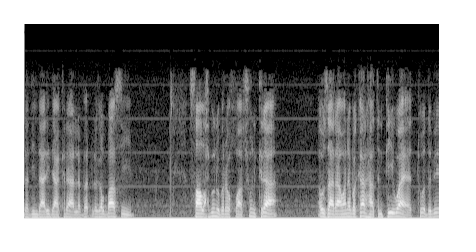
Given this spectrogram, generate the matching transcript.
لە دینداری داکرا لەگەڵ باسی ساڵحبوون و بەرەوخواچوون کرا ئەو زاراوانە بەکار هاتن پێی وایە تۆ دەبێ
